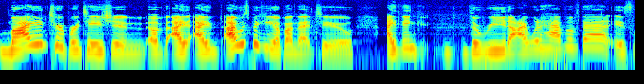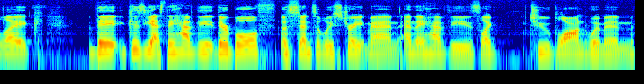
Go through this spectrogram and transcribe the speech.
my interpretation of I, I I was picking up on that too. I think the read I would have of that is like they because yes they have the they're both ostensibly straight men and they have these like two blonde women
